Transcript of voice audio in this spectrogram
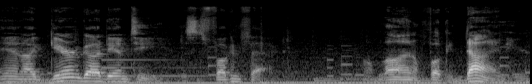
And I guarantee goddamn tea, this is fucking fact. If I'm lying, I'm fucking dying here.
